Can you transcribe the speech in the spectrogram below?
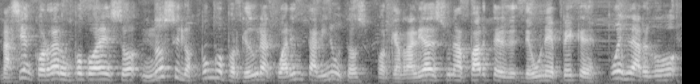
me hacía acordar un poco a eso. No se los pongo porque dura 40 minutos, porque en realidad es una parte de, un EP que después largó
